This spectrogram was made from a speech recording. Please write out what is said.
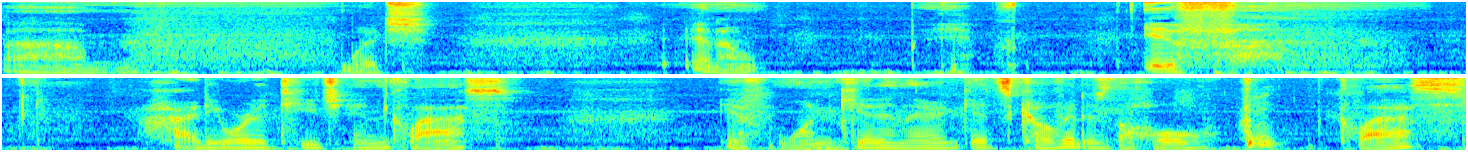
Um, which, you know, if Heidi were to teach in class, if one kid in there gets COVID, is the whole class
